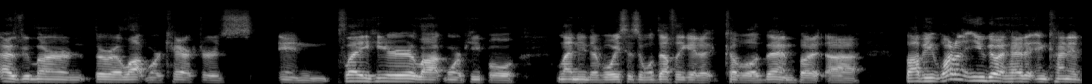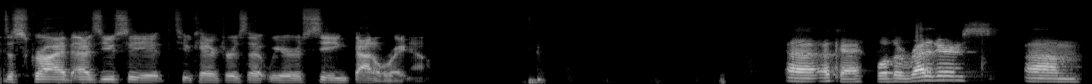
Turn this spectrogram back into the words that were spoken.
as we learn, there are a lot more characters in play here, a lot more people lending their voices, and we'll definitely get a couple of them. But uh, Bobby, why don't you go ahead and kind of describe, as you see it, the two characters that we are seeing battle right now? Uh, okay. Well, the Redditors, um,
